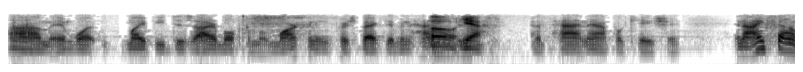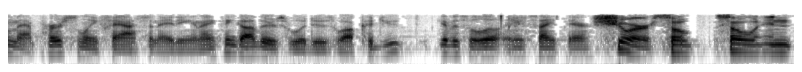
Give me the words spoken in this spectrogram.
um, and what might be desirable from a marketing perspective and how oh, you yeah. the patent application. And I found that personally fascinating, and I think others would as well. Could you give us a little insight there? Sure. So, so in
